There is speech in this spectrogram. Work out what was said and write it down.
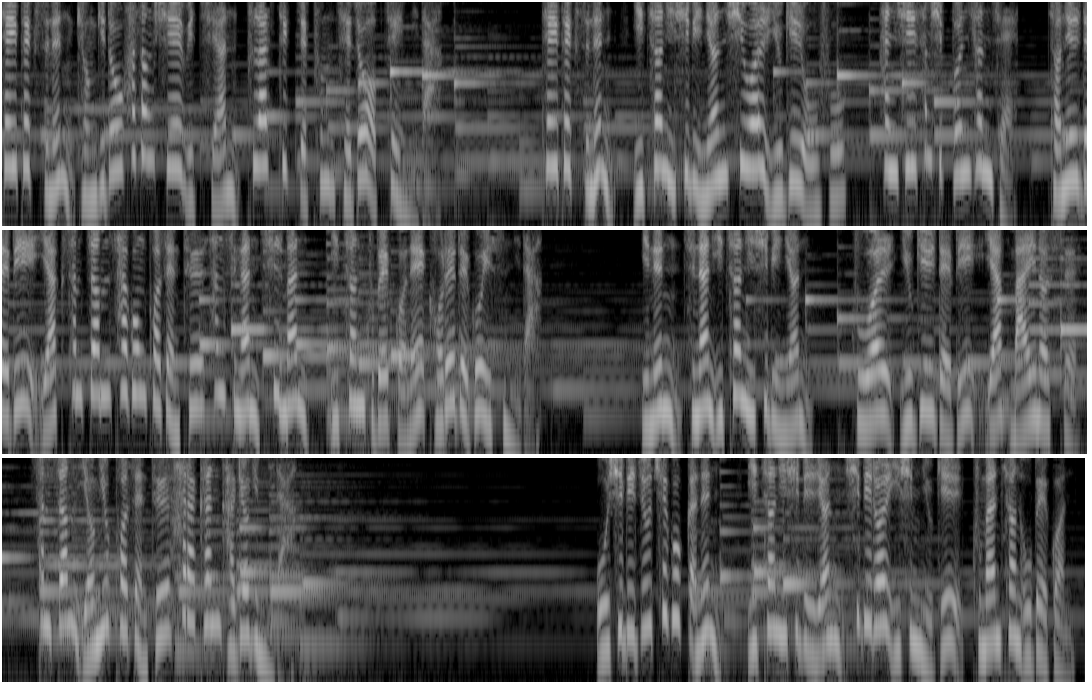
테이펙스는 경기도 화성시에 위치한 플라스틱 제품 제조업체입니다. 테이펙스는 2022년 10월 6일 오후 1시 30분 현재 전일 대비 약 3.40% 상승한 7만 2,900건에 거래되고 있습니다. 이는 지난 2022년 9월 6일 대비 약 마이너스 3.06% 하락한 가격입니다. 52주 최고가는 2021년 11월 26일 91,500원.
